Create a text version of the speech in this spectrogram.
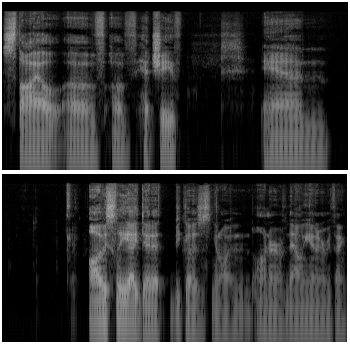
style of of head shave and obviously I did it because you know in honor of Nelly and everything.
